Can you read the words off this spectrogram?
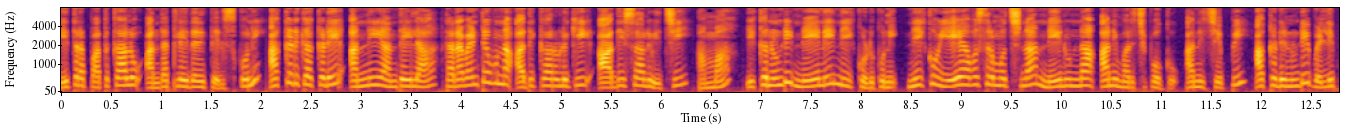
ఇతర పథకాలు అందట్లేదని తెలుసుకుని అక్కడికక్కడే అన్నీ అందేలా తన వెంట ఉన్న అధికారులకి ఆదేశాలు ఇచ్చి అమ్మా ఇక నుండి నేనే నీ కొడుకుని. నీకు ఏ అవసరమొచ్చినా నేనున్నా అని మర్చిపోకు అని చెప్పి అక్కడి నుండి వెళ్ళిపోయాడు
